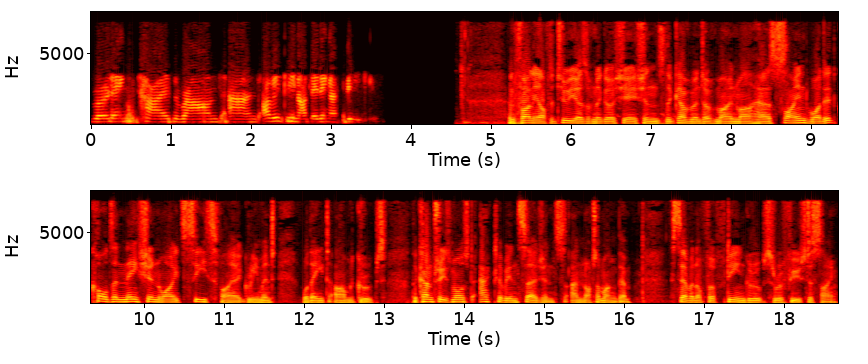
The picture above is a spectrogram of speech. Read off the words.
rolling ties around, and obviously not letting us leave. And finally, after two years of negotiations, the government of Myanmar has signed what it calls a nationwide ceasefire agreement with eight armed groups. The country's most active insurgents are not among them. Seven of 15 groups refused to sign.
